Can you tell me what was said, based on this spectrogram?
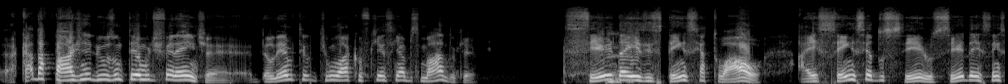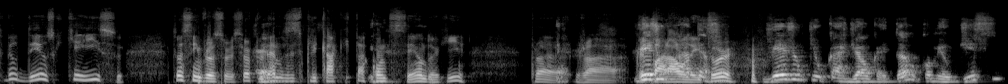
A cada página ele usa um termo diferente. É, eu lembro que tinha um lá que eu fiquei assim abismado, que é ser da existência atual, a essência do ser, o ser da essência. Meu Deus, o que, que é isso? Então, assim, professor, se o senhor puder é. nos explicar o que está acontecendo aqui, para já preparar Vejam, o leitor. Atenção. Vejam que o Cardeal Caetano, como eu disse,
